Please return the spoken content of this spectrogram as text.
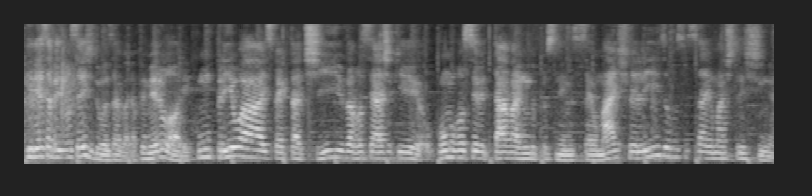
Queria saber de vocês duas agora. Primeiro, Lori, cumpriu a expectativa? Você acha que, como você tava indo pro cinema, você saiu mais feliz ou você saiu mais tristinha?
